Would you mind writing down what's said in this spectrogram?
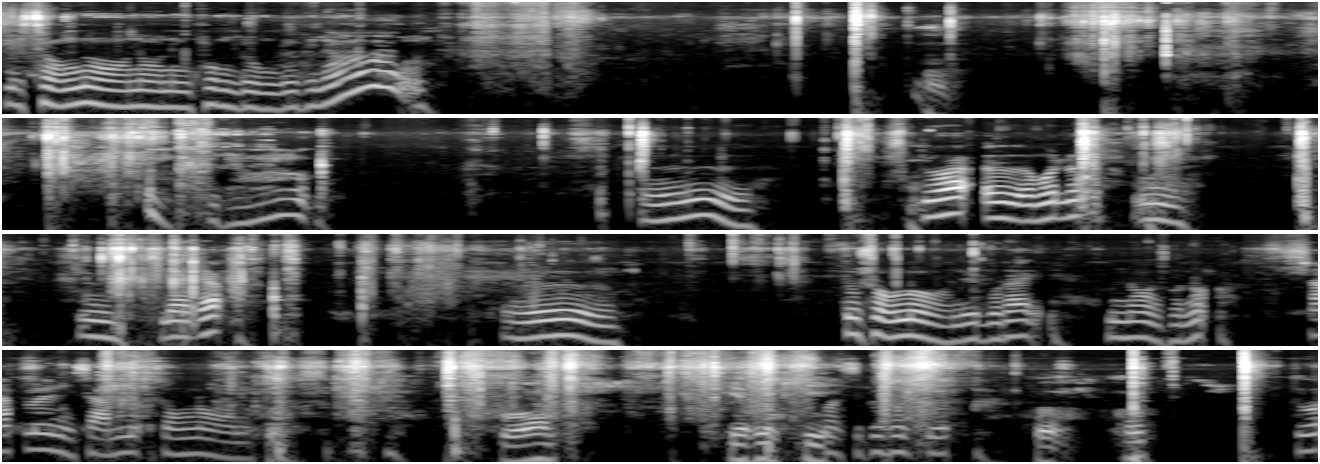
มีสองหน่อหน่อหนึ่งฝงดงเลยพี่น้องพี่น้องเออตัวเออเอาหมดเลย อืมอืมได้แล้ว เออ ตัวสองหน่อนี่บ่ได้มันน้อยกว่าเนาะซับเลยนี่สามหน่อสองหน่อนี่งามเกี่ยวพื้นที่มันสิเป็นคนเก็บอืมอืมจัว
